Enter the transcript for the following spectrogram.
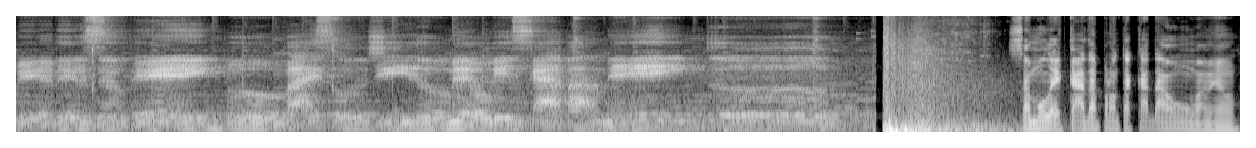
perder seu tempo. Vai explodir o meu escapamento. Essa molecada pronta cada uma, meu.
